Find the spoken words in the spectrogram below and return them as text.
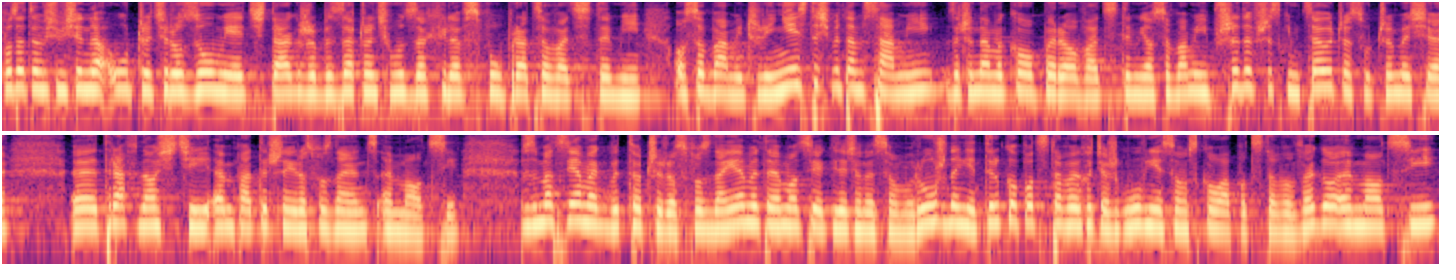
Poza tym musimy się nauczyć rozumieć, tak, żeby zacząć móc za chwilę współpracować z tymi osobami. Czyli nie jesteśmy tam sami, zaczynamy kooperować z tymi osobami i przede wszystkim cały czas uczymy się e, trafności empatycznej, rozpoznając emocje. Wzmacniamy jakby to, czy rozpoznajemy te emocje. Jak widać, one są różne, nie tylko podstawowe, chociaż głównie są z koła podstawowego emocji.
